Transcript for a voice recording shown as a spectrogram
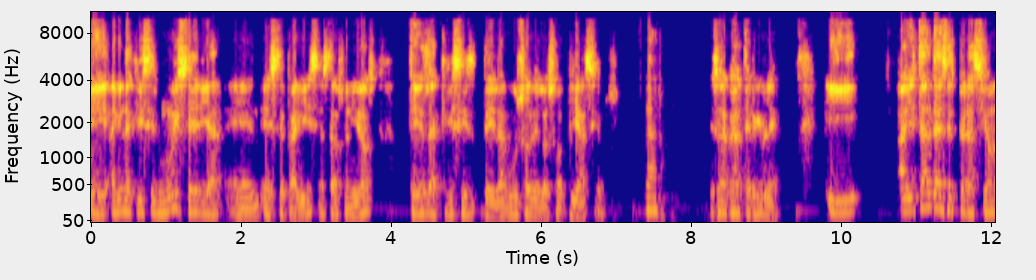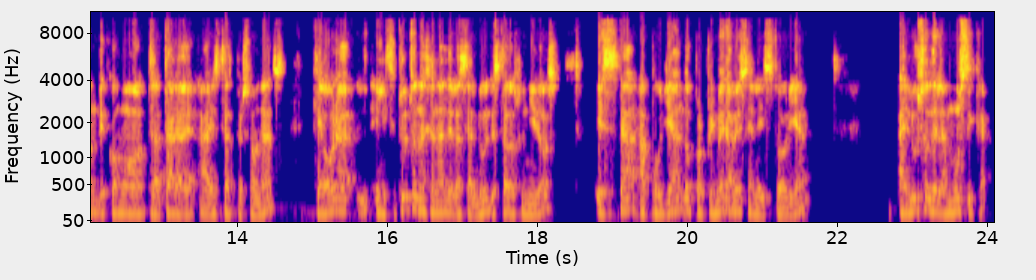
eh, hay una crisis muy seria en este país, en Estados Unidos, que es la crisis del abuso de los opiáceos. Claro. Es una cosa terrible. Y hay tanta desesperación de cómo tratar a, estas personas que ahora el Instituto Nacional de la Salud de Estados Unidos está apoyando por primera vez en la historia al uso de la música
